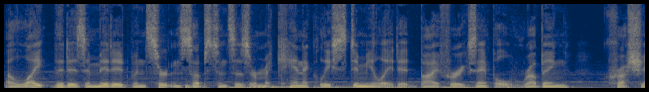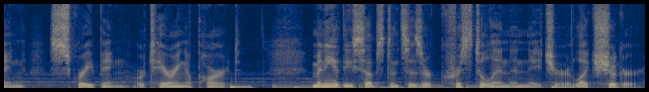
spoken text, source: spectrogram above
a light that is emitted when certain substances are mechanically stimulated by, for example, rubbing, crushing, scraping, or tearing apart. Many of these substances are crystalline in nature, like sugar,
